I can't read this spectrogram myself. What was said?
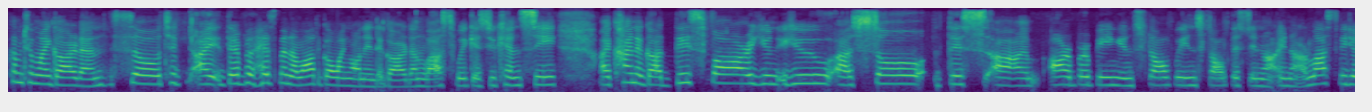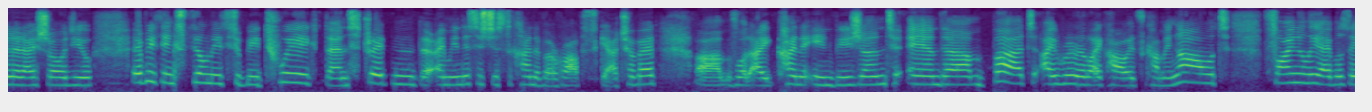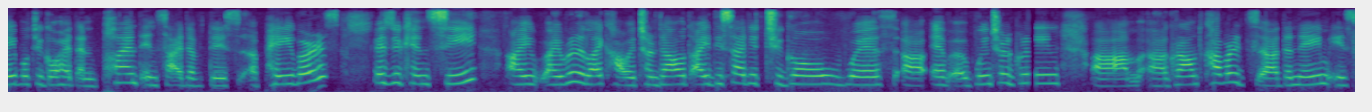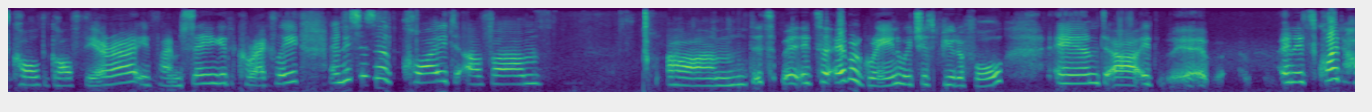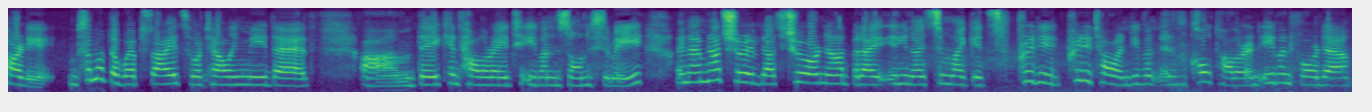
welcome to my garden. So to, I, there has been a lot going on in the garden last week, as you can see. I kind of got this far. You you uh, saw this um, arbor being installed. We installed this in our, in our last video that I showed you. Everything still needs to be tweaked and straightened. I mean, this is just a kind of a rough sketch of it, um, what I kind of envisioned. And um, but I really like how it's coming out. Finally, I was able to go ahead and plant inside of this uh, pavers. As you can see, I, I really like how it turned out. I decided to go with uh, a winter green um, uh, ground cover. Uh, the name is called Gaultheria, if I'm saying it correctly. And this is a quite of um, um, it's it's an evergreen, which is beautiful, and uh, it, it and it's quite hardy. Some of the websites were telling me that um, they can tolerate even zone three, and I'm not sure if that's true or not. But I, you know, it seemed like it's pretty pretty tolerant, even cold tolerant, even for the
